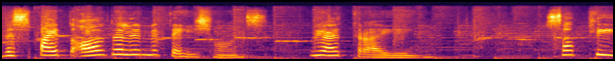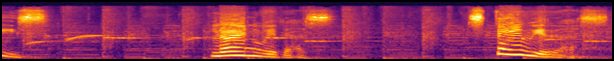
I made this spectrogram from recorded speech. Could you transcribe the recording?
Despite all the limitations, we are trying. So please, learn with us. Stay with us.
